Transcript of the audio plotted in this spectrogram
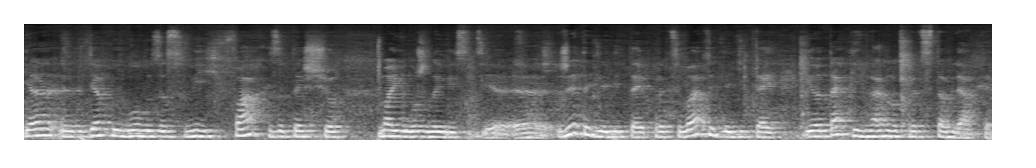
Я е, дякую Богу за свій фах, за те, що маю можливість е, жити для дітей, працювати для дітей і отак їх гарно представляти.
